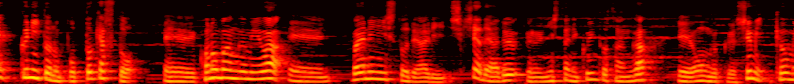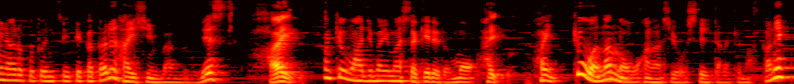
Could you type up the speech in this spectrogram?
い、国とのポッドキャスト。えーこの番組は、えーバイオリニストであり指揮者である、えー西谷邦人さんが、えー音楽や趣味興味のあることについて語る配信番組です、はい。まあ、今日も始まりましたけれども、はいはい、今日は何のお話をしていただけますかね？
